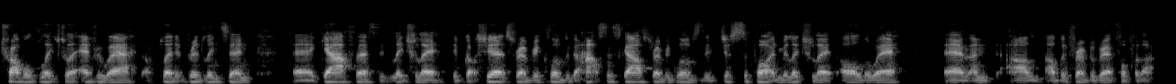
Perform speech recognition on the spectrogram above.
travelled literally everywhere. I've played at Bridlington. Uh, Garforth, literally, they've got shirts for every club. They've got hats and scarves for every club. They've just supported me literally all the way, um, and I'll I'll be forever grateful for that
